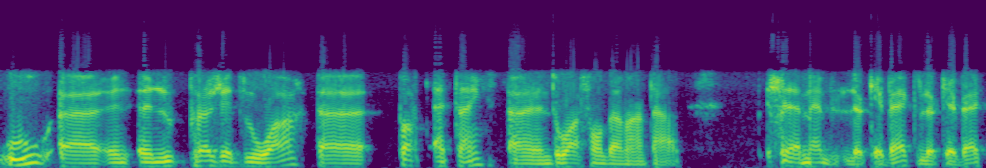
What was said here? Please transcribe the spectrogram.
ou euh, un, projet de loi euh, porte atteinte à un droit fondamental. C'est même le Québec. Le Québec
